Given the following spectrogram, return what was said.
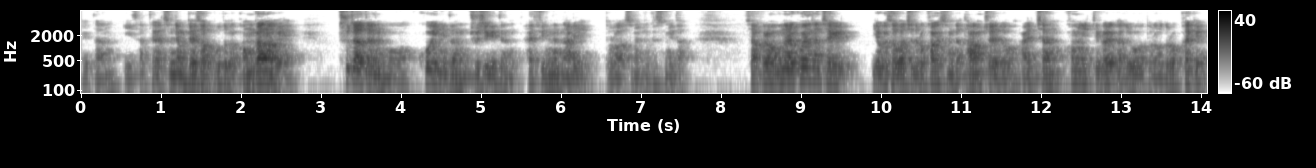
일단 이 사태가 진정돼서 모두가 건강하게 투자든 뭐 코인이든 주식이든 할 수 있는 날이 돌아왔으면 좋겠습니다. 자, 그럼 오늘의 코인 산책 여기서 마치도록 하겠습니다. 다음 주에도 알찬 커뮤니티를 가지고 돌아오도록 할게요.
